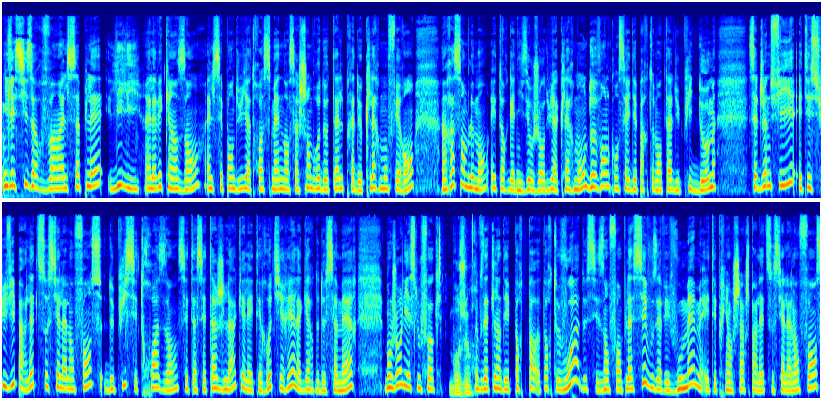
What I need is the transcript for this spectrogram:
Il est 6h20. Elle s'appelait Lily. Elle avait 15 ans. Elle s'est pendue il y a trois semaines dans sa chambre d'hôtel près de Clermont-Ferrand. Un rassemblement est organisé aujourd'hui à Clermont devant le conseil départemental du Puy-de-Dôme. Cette jeune fille était suivie par l'aide sociale à l'enfance depuis ses trois ans. C'est à cet âge-là qu'elle a été retirée à la garde de sa mère. Bonjour Lies Loufoque. Bonjour. Vous êtes l'un des porte-voix de ces enfants placés. Vous avez vous-même été pris en charge par l'aide sociale à l'enfance.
